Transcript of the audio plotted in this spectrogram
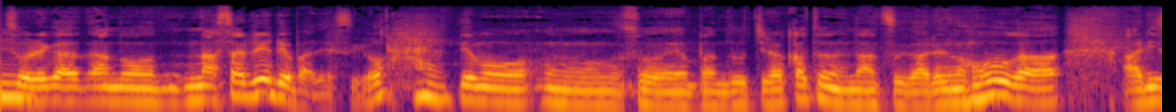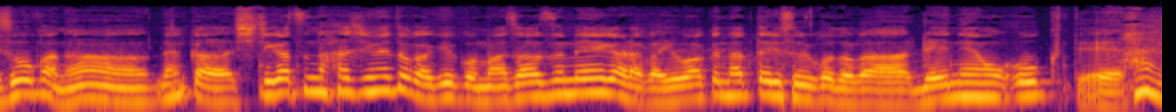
ん、それがあのなされればですよ、はい、でも、うん、そうやっぱどちらかというと夏枯れの方がありそうかな、なんか7月の初めとか結構マザーズ銘柄が弱くなったりすることが例年多くて、はい、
